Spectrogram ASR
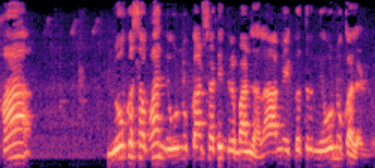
हा लोकसभा निवडणुकांसाठी निर्माण झाला. आम्ही एकत्र निवडणुका लढलो.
